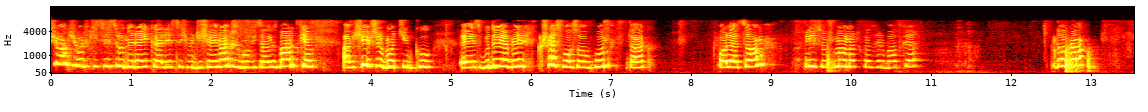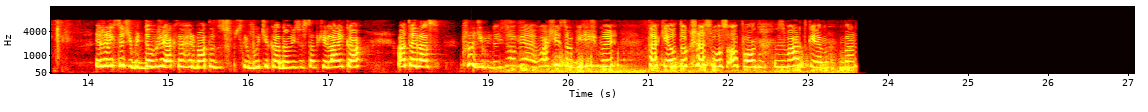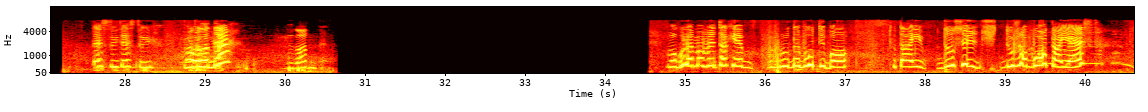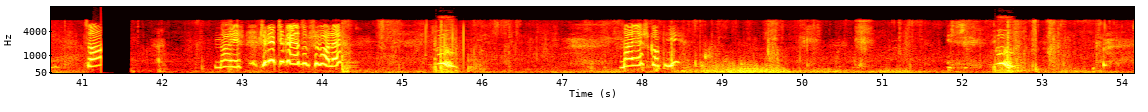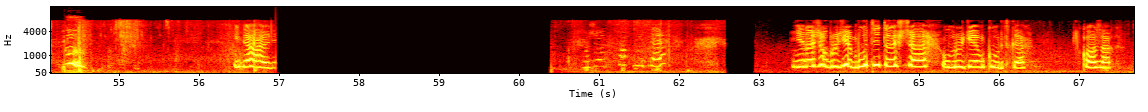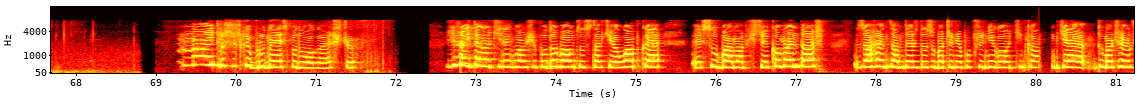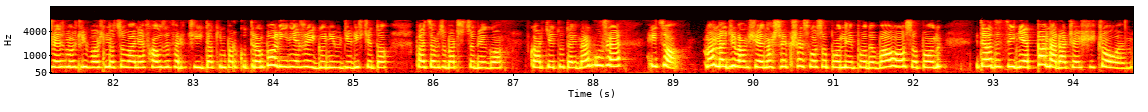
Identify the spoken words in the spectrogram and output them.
Siema, siemaczki, z tej strony Rejkel. Jesteśmy dzisiaj na Grzybowicach z Bartkiem, a w dzisiejszym odcinku e, zbudujemy krzesło z opon, tak. Polecam. I cóż, mam na przykład herbatkę. Dobra. Jeżeli chcecie być dobrzy jak ta herbata, to subskrybujcie kanał i zostawcie lajka. A teraz przechodzimy do sobie. Właśnie zrobiliśmy takie oto krzesło z opon z Bartkiem. Bart... Testuj, testuj. Wygodne? Wygodne. W ogóle mamy takie brudne buty, bo tutaj dosyć dużo błota jest. Co? No jest. Czekaj, czekaj, ja to przywalę. Dajesz kopnij. Jeszcze. Idealnie. Nie dość, że ubrudziłem buty, to jeszcze ubrudziłem kurtkę. Kozak. No i troszeczkę brudna jest podłoga jeszcze. Jeżeli ten odcinek Wam się podobał, to stawcie łapkę, y, suba, napiszcie komentarz. Zachęcam też do zobaczenia poprzedniego odcinka, gdzie tłumaczyłem, że jest możliwość nocowania w Hausefer, czyli takim parku trampolin. Jeżeli go nie widzieliście, to polecam zobaczyć sobie go w karcie tutaj na górze. I co? Mam nadzieję, Wam się nasze krzesło z opony podobało. Z opon tradycyjnie pana raczej czołem.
